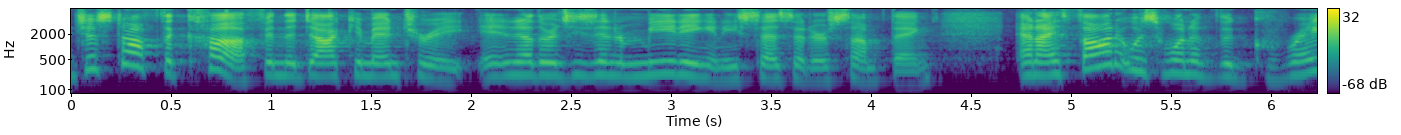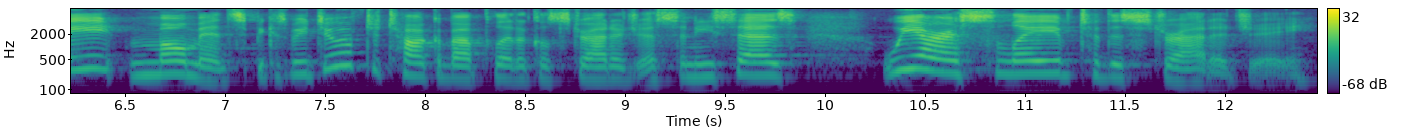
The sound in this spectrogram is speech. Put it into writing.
just off the cuff in the documentary. In other words, he's in a meeting and he says it or something. And I thought it was one of the great moments because we do have to talk about political strategists. And he says, We are a slave to the strategy,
